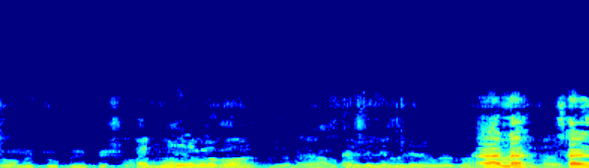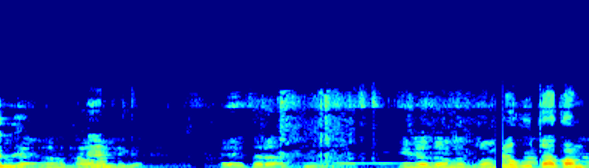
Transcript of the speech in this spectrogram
একটু যে- এটা আর বাইয়ের মতনই আইছে বাই বাই হ্যাঁ না ছাড় দে। হুতা কম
